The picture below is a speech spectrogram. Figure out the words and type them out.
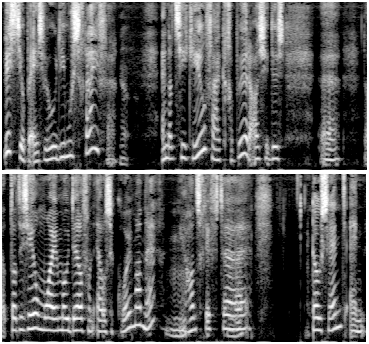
wist hij opeens weer hoe hij moest schrijven. En dat zie ik heel vaak gebeuren. Als je dus, uh, dat, dat is een heel mooi model van Else Kooijman, hè? Mm. die handschrift. Uh, docent. En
